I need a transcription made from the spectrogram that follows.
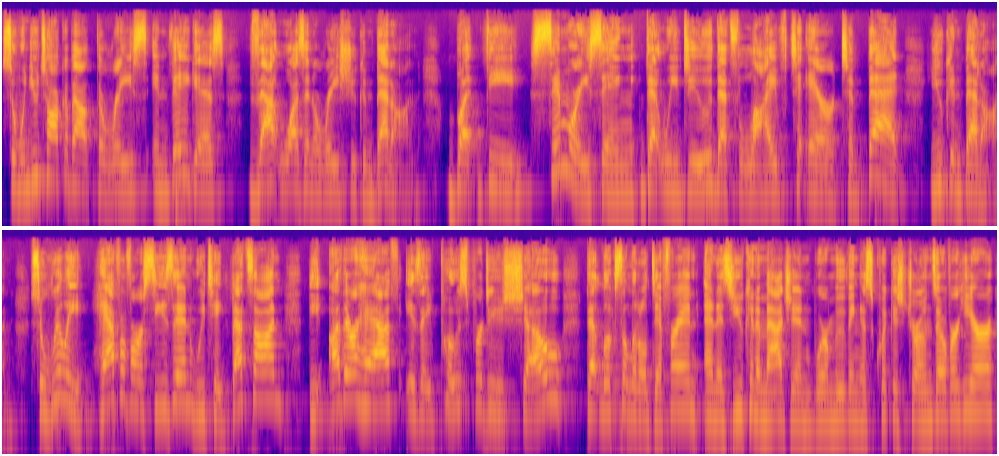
So when you talk about the race in Vegas, that wasn't a race you can bet on. But the sim racing that we do that's live to air to bet, you can bet on. So really half of our season we take bets on. The other half is a post produced show that looks a little different. And as you can imagine, we're moving as quick as drones over here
